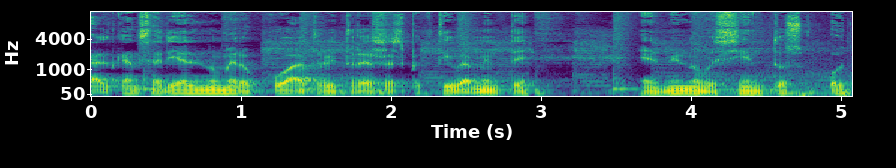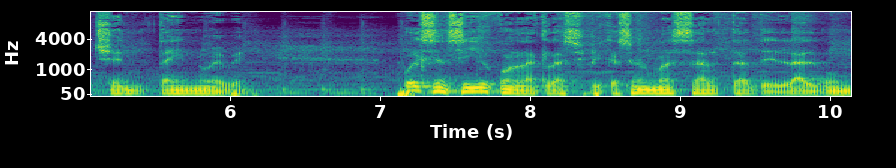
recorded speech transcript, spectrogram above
alcanzaría el número 4 y 3 respectivamente en 1989. Fue el sencillo con la clasificación más alta del álbum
